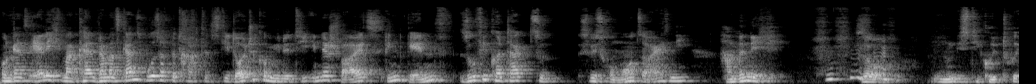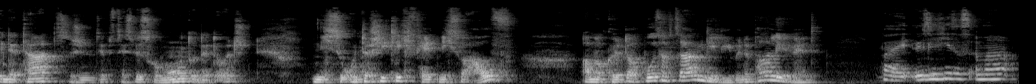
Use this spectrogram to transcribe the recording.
Und ganz ehrlich, man kann, wenn man es ganz boshaft betrachtet, ist die deutsche Community in der Schweiz, in Genf, so viel Kontakt zu Swiss Romand, so heißen die, haben wir nicht. So. Nun ist die Kultur in der Tat zwischen selbst der Swiss Romand und der Deutschen nicht so unterschiedlich, fällt nicht so auf. Aber man könnte auch boshaft sagen, die leben in einer Parallelwelt. Bei Özil hieß es immer,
